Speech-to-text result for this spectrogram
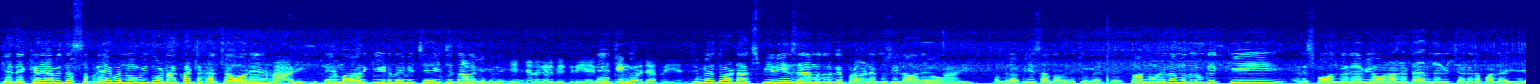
ਜੇ ਦੇਖਿਆ ਜਾਵੇ ਤਾਂ ਸਪਰੇਅ ਵੱਲੋਂ ਵੀ ਤੁਹਾਡਾ ਘੱਟ ਖਰਚਾ ਹੋ ਰਿਹਾ ਹੈ ਹਾਂ ਜੀ। ਤੇ ਮਾਰਕੀਟ ਦੇ ਵਿੱਚ ਇਹ ਇੱਜ਼ਤ ਨਾਲ ਵਿਕ ਰਹੀ ਹੈ। ਇੱਜ਼ਤ ਗੱਲ ਵਿਕ ਰਹੀ ਹੈ ਤੇ ਬੁਕਿੰਗ ਜਿਵੇਂ- ਪਰ ਚੱਲ ਰਹੀ ਹੈ। ਜਿਵੇਂ ਤੁਹਾਡਾ ਐਕਸਪੀਰੀਅੰਸ ਹੈ ਮਤਲਬ ਕਿ ਪੁਰਾਣੇ ਤੁਸੀਂ ਲਾ ਰਹੇ ਹੋ ਹਾਂ ਜੀ। 15 20 ਸਾਲਾਂ ਦੇ ਵਿੱਚ ਮਿਰਚ ਤੁਹਾਨੂੰ ਇਹਦਾ ਮਤਲਬ ਕਿ ਕੀ ਰਿਸਪੌਂਸ ਮਿਲ ਰਿਹਾ ਵੀ ਆਉਣ ਵਾਲੇ ਟਾਈਮ ਦੇ ਵਿੱਚ ਅਗਰ ਆਪਾਂ ਲਾਈਏ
